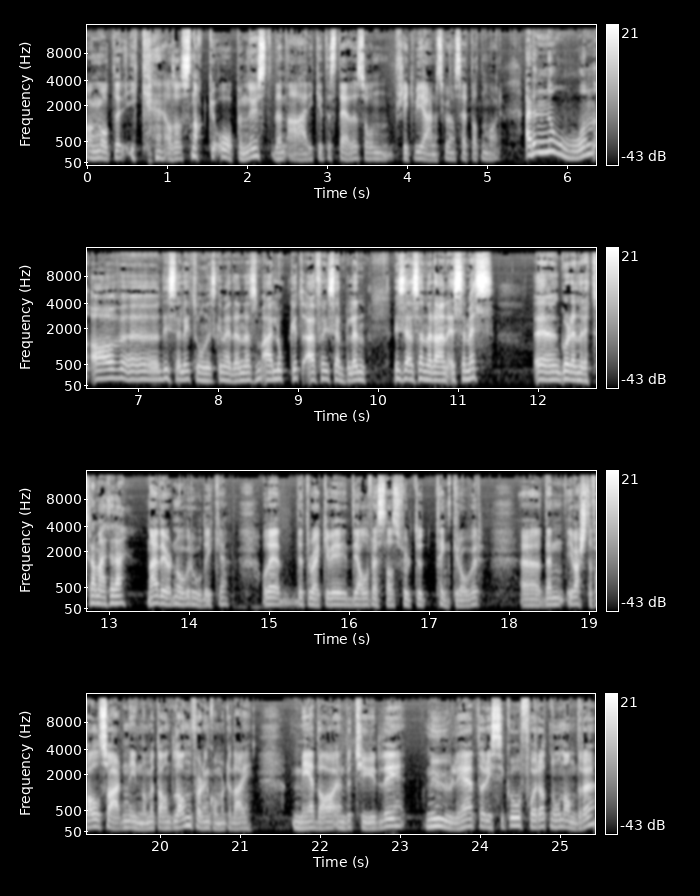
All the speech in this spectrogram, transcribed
mange måter ikke, altså, snakke åpenlyst, den er ikke til stede sånn slik vi gjerne skulle ha sett at den var. Er det noen av uh, disse elektroniske mediene som er lukket? Er f.eks. en Hvis jeg sender deg en SMS, uh, eh, går den rett fra meg til deg? Nei, det gjør den overhodet ikke. Og det, det, tror jeg ikke vi, de aller fleste av oss fullt ut tenker over. Uh, den, I verste fall så er den innom et annet land før den kommer til deg. Med da en betydelig mulighet og risiko for at noen andre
